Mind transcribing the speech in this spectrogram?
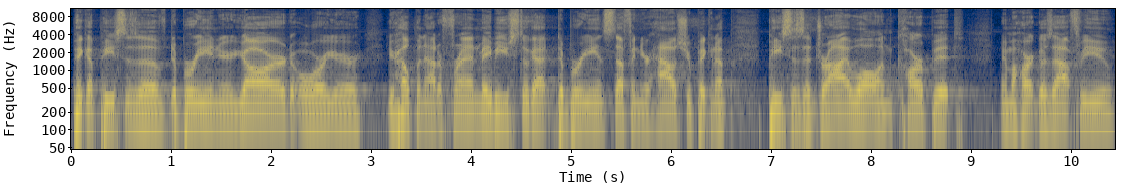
pick up pieces of debris in your yard, or you're you're helping out a friend, maybe you still got debris and stuff in your house. You're picking up pieces of drywall and carpet. And my heart goes out for you.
